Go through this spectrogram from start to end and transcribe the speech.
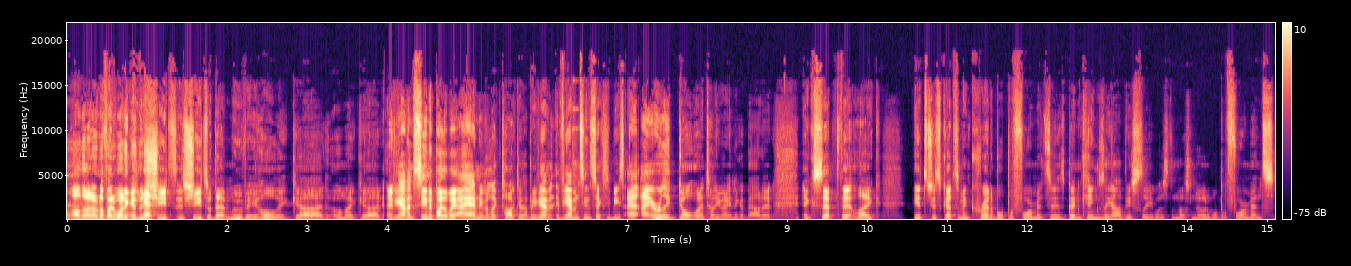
Although I don't know if I'd want to get in the sheets sheets with that movie. Holy God! Oh my God! And if you haven't seen it, by the way, I haven't even like talked about. it. But if you haven't, if you haven't seen Sexy Beast, I, I really don't want to tell you anything about it, except that like it's just got some incredible performances. Ben Kingsley obviously was the most notable performance,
